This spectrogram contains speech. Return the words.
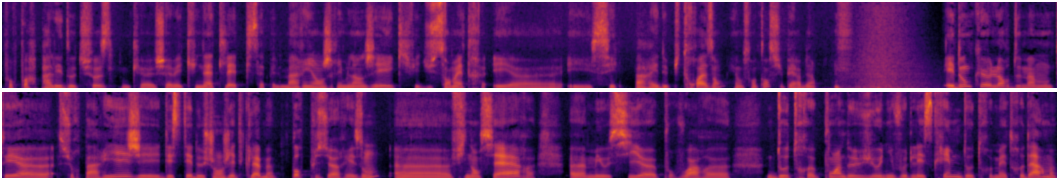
pour pouvoir parler d'autres choses. Donc, je suis avec une athlète qui s'appelle Marie-Ange Rimlinger et qui fait du 100 mètres et, euh, et c'est pareil depuis trois ans et on s'entend super bien. Et donc, euh, lors de ma montée euh, sur Paris, j'ai décidé de changer de club pour plusieurs raisons financières, mais aussi pour voir d'autres points de vue au niveau de l'escrime, d'autres maîtres d'armes.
